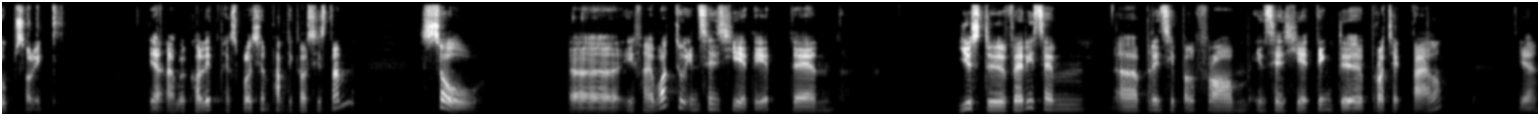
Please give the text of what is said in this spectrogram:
Oops sorry. Yeah I will call it explosion particle system. So uh, if I want to instantiate it then use the very same uh, principle from instantiating the projectile. Yeah.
